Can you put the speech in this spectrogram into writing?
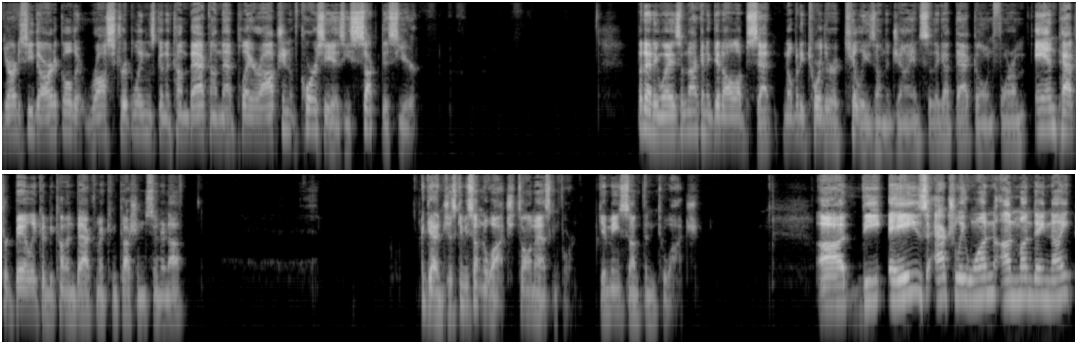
You already see the article that Ross Stripling's going to come back on that player option. Of course he is. He sucked this year. But anyways, I'm not going to get all upset. Nobody tore their Achilles on the Giants, so they got that going for them. And Patrick Bailey could be coming back from a concussion soon enough. Again, just give me something to watch. That's all I'm asking for. Give me something to watch. Uh, the A's actually won on Monday night,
